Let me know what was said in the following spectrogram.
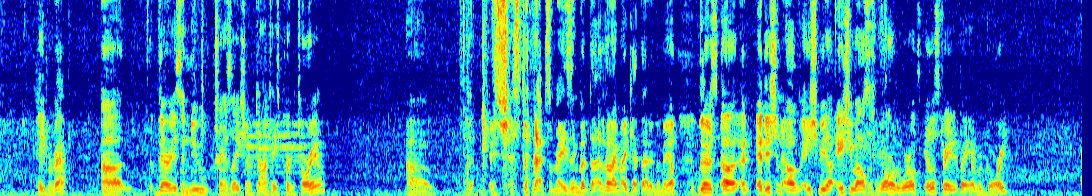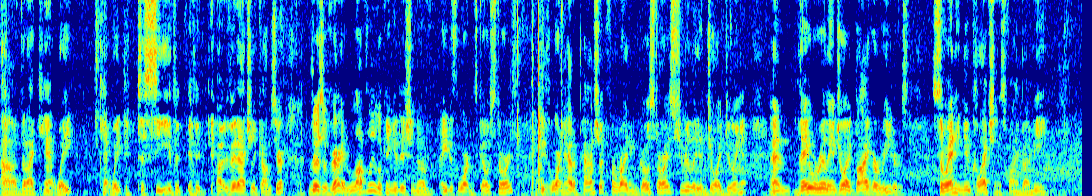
paperback. Uh, there is a new translation of Dante's Purgatorio. Uh, it's just that's amazing that, that, that I might get that in the mail. There's uh, an edition of H.G. Wells' War of the Worlds, illustrated by Edward Gorey, uh, that I can't wait can't wait to, to see if it if it if it actually comes here. There's a very lovely looking edition of Edith Wharton's ghost stories. Edith Wharton had a penchant for writing ghost stories. She really enjoyed doing it, and they were really enjoyed by her readers. So any new collection is fine by me.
